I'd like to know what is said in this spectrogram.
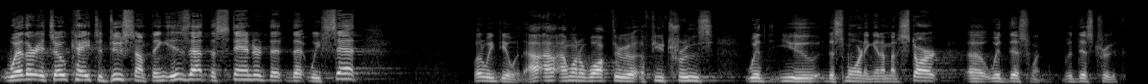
whether it's okay to do something? Is that the standard that, that we set? What do we deal with? I, I, want to walk through a, a, few truths with you this morning, and I'm going to start uh, with this one, with this truth.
